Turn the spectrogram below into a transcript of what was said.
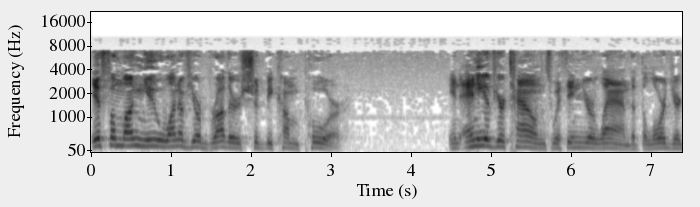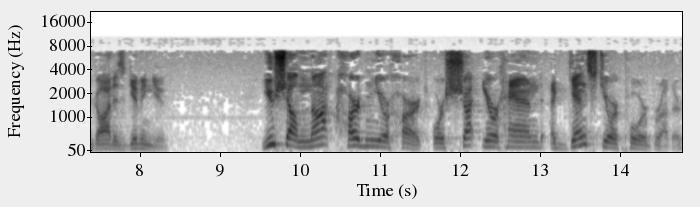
If among you one of your brothers should become poor in any of your towns within your land that the Lord your God is giving you, you shall not harden your heart or shut your hand against your poor brother,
